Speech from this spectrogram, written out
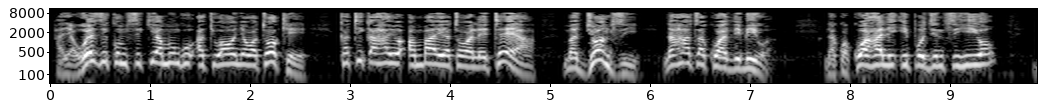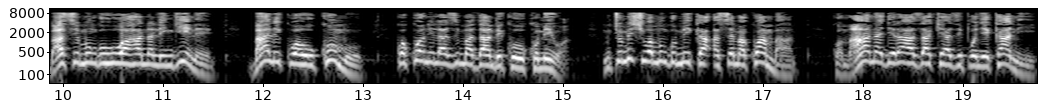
hayawezi kumsikia mungu akiwaonya watoke katika hayo ambayo yatawaletea majonzi na hata kuadhibiwa na kwa kuwa hali ipo jinsi hiyo basi mungu huwa hana lingine bali kuwahukumu kwa kuwa ni lazima dhambi kuhukumiwa. Mtumishi wa mungu mika asema kwamba kwa maana jeraha zake haziponyekani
